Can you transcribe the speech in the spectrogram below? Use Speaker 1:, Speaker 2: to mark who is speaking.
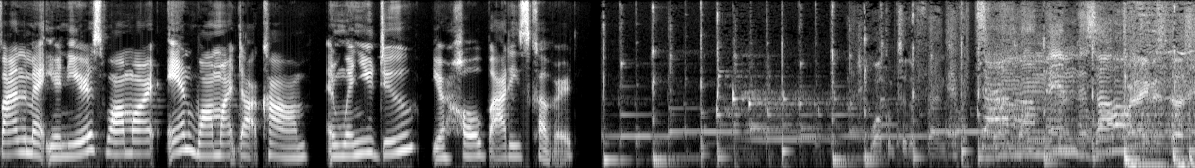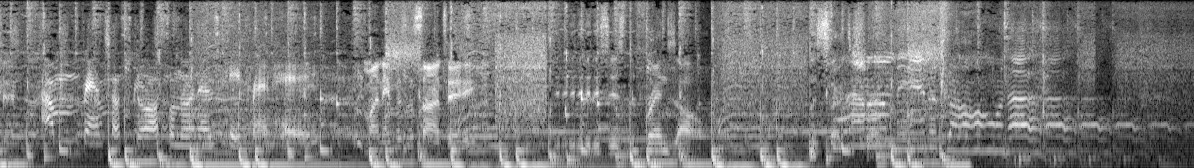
Speaker 1: Find them at your nearest Walmart and walmart.com. And when you do, your whole body's covered.
Speaker 2: Welcome to the Friend Zone.
Speaker 3: My name is Dustin.
Speaker 4: I'm Francesca, also known as Hey Friend Hey.
Speaker 5: My name is Asante.
Speaker 2: This is the Friend Zone. Let's start the show.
